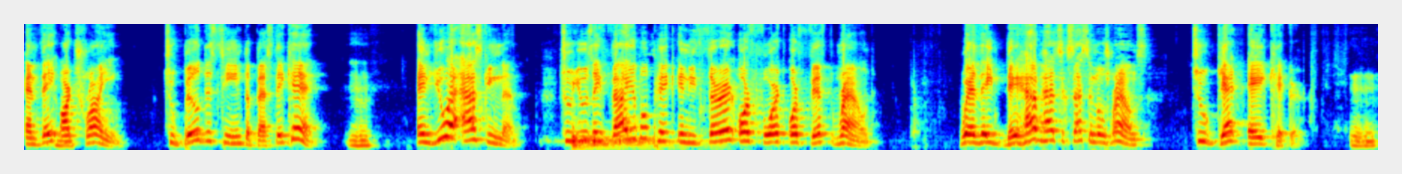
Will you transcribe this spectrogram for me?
and they are trying to build this team the best they can. Mhm. And you are asking them to use a valuable pick in the third or fourth or fifth round, where they, they have had success in those rounds, to get a kicker. Mhm.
